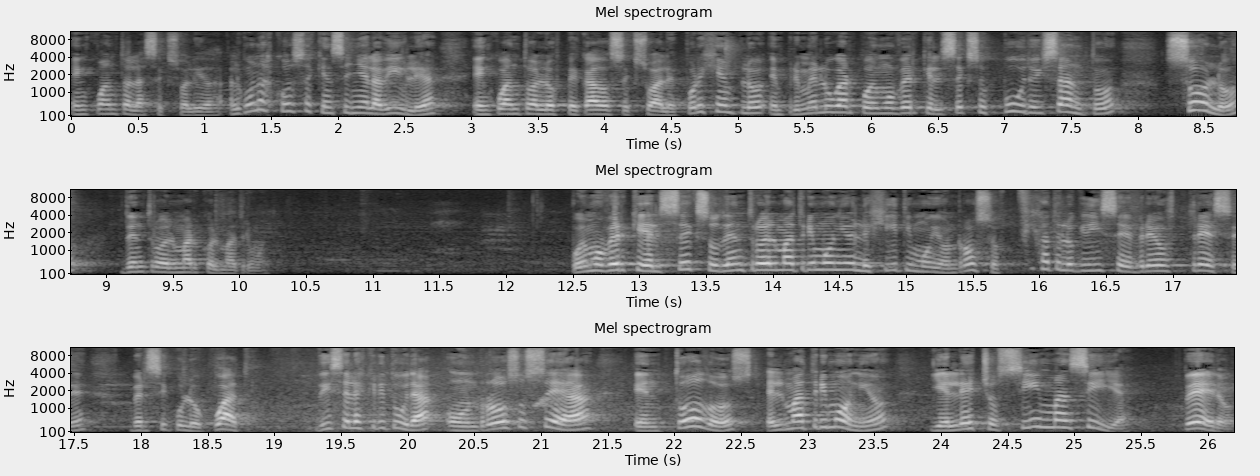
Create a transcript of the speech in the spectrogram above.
en cuanto a la sexualidad. Algunas cosas que enseña la Biblia en cuanto a los pecados sexuales. Por ejemplo, en primer lugar podemos ver que el sexo es puro y santo solo dentro del marco del matrimonio. Podemos ver que el sexo dentro del matrimonio es legítimo y honroso. Fíjate lo que dice Hebreos 13, versículo 4. Dice la escritura, honroso sea en todos el matrimonio y el hecho sin mancilla. Pero,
